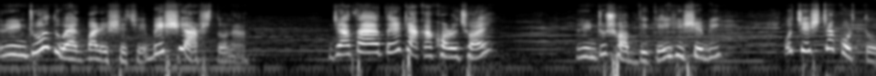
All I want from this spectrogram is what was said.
রিন্টুও দু একবার এসেছে, বেশি আসতো না। যাতায়াতে টাকা খরচ হয়। রিন্টু সব দিকেই হিসেবি। ও চেষ্টা করত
